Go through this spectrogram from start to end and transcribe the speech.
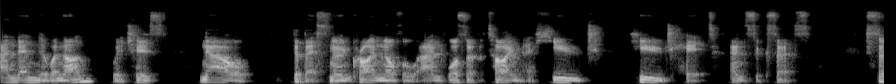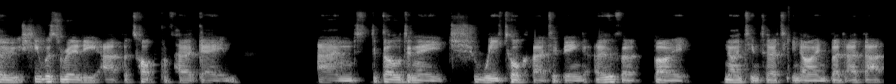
And Then There Were None, which is now the best known crime novel and was at the time a huge, huge hit and success. So she was really at the top of her game. And the golden age, we talk about it being over by 1939, but at that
